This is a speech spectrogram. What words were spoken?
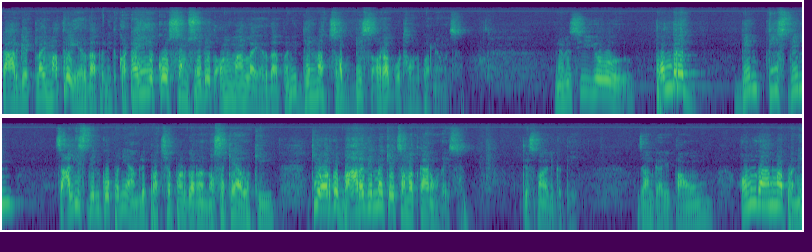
टार्गेटलाई मात्रै हेर्दा पनि घटाइएको संशोधित अनुमानलाई हेर्दा पनि दिनमा छब्बिस अरब उठाउनु पर्ने हुन्छ। भनेपछि यो पन्ध्र दिन तिस दिन चालिस दिनको पनि हामीले प्रक्षेपण गर्न नसक्या हो कि कि अर्को बाह्र दिनमा केही चमत्कार हुँदैछ? त्यसमा अलिकति जानकारी पाऊँ। अनुदानमा पनि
